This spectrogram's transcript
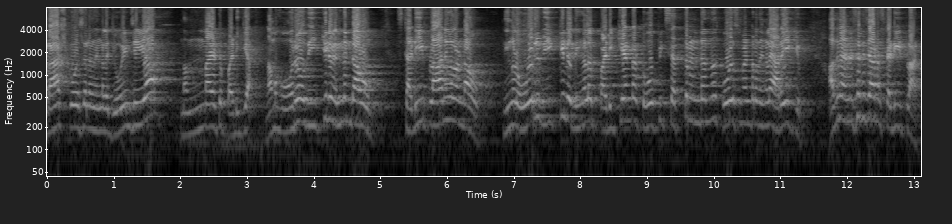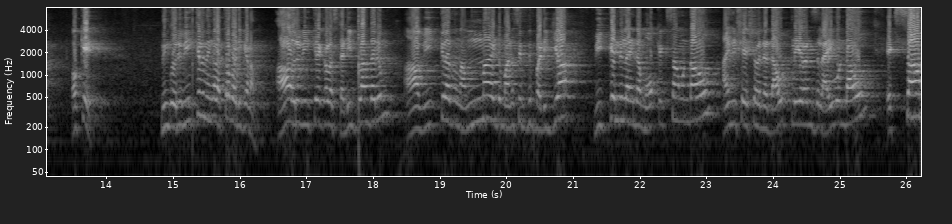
ക്രാഷ് കോഴ്സിൽ നിങ്ങൾ ജോയിൻ ചെയ്യുക നന്നായിട്ട് പഠിക്കുക. നമുക്ക് ഓരോ വീക്കിലും എന്തുണ്ടാവും? സ്റ്റഡി പ്ലാനുകൾ ഉണ്ടാവും. നിങ്ങൾ ഒരു വീക്കിൽ നിങ്ങൾ പഠിക്കേണ്ട ടോപ്പിക്സ് എത്ര ഉണ്ടെന്ന് കോഴ്സ് മെന്റർ നിങ്ങളെ അറിയിക്കും. അതിനനുസരിച്ചാണ് സ്റ്റഡി പ്ലാൻ ഓക്കെ നിങ്ങൾ ഒരു വീക്കിൽ നിങ്ങൾ എത്ര പഠിക്കണം? ആ ഒരു വീക്കിലേക്കുള്ള സ്റ്റഡി പ്ലാൻ തരും. ആ വീക്കിൽ അത് നന്നായിട്ട് മനസ്സിരുത്തി പഠിക്കുക. വീക്കെൻഡിൽ അതിന്റെ മോക്ക് എക്സാം ഉണ്ടാവും. അതിനുശേഷം അതിന്റെ ഡൗട്ട് ക്ലിയറൻസ് ലൈവ് ഉണ്ടാവും. എക്സാം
